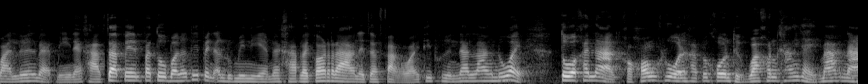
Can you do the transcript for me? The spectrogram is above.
บานเลื่อนแบบนี้นะครับ จะเป็นประตูบานเลื่อนที่เป็นอลูมิเนียมนะครับ แล้วก็รางเนี่ยจะฝังไว้ที่พื้นด้านล่างด้วย ตัวขนาดของห้องครัวนะครับทุกคนถือว่าค่อนข้างใหญ่มากนะ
